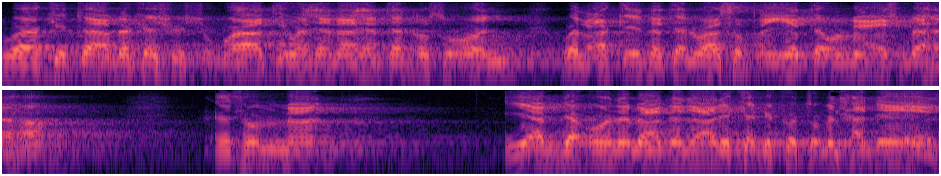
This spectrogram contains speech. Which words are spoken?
وكتاب كشف الشبهات وثلاثة الأصول والعقيدة الواسطية وما أشبهها. ثم يبدأون بعد ذلك بكتب الحديث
